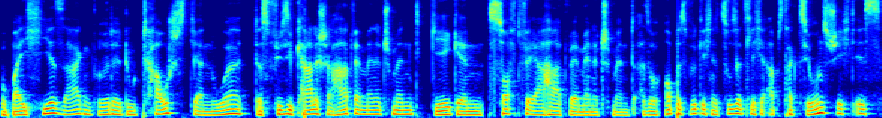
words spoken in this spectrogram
Wobei ich hier sagen würde, du tauschst ja nur das physikalische Hardware-Management gegen Software-Hardware-Management. Also ob es wirklich eine zusätzliche Abstraktionsschicht ist,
